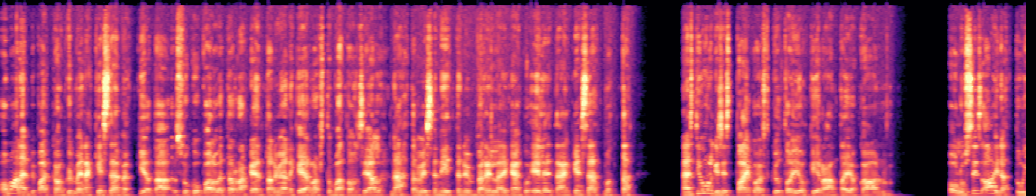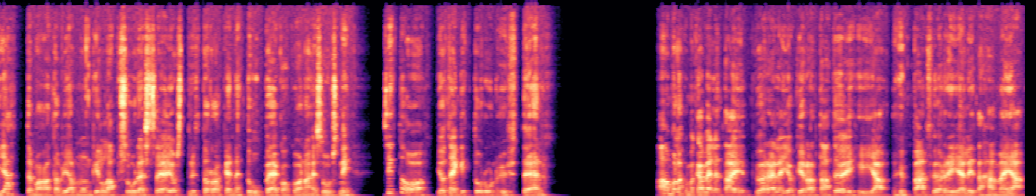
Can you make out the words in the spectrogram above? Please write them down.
oma lempipaikka on kyllä meidän kesämökki, jota sukupolvet on rakentanut ja ne kerrostumat on siellä nähtävissä niiden ympärillä ikään kuin eletään kesät, mutta näistä julkisista paikoista kyllä tuo Jokiranta, joka on ollut siis aidattu jättömaata vielä munkin lapsuudessa ja jos nyt on rakennettu upea kokonaisuus, niin sitoo jotenkin Turun yhteen aamulla kun mä kävelen tai pyöräilen jokirantaa töihin ja hyppään föriin, eli tähän meidän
